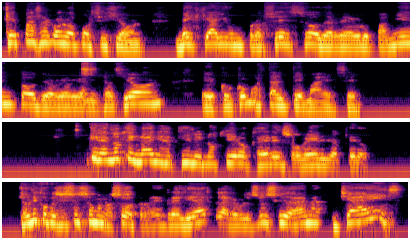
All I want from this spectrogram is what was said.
¿Qué pasa con la oposición? ¿Ves que hay un proceso de reagrupamiento, de reorganización? Eh, ¿Cómo está el tema ese? Mira, no te engañes, Atilio, y no quiero caer en soberbia, pero la única oposición somos nosotros. En realidad, la Revolución Ciudadana ya es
